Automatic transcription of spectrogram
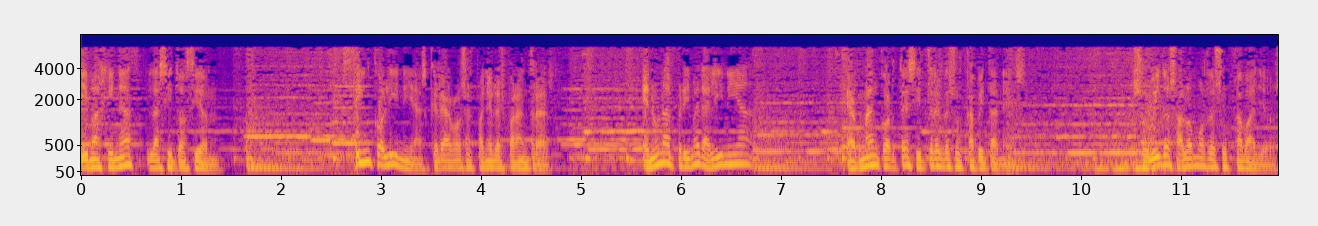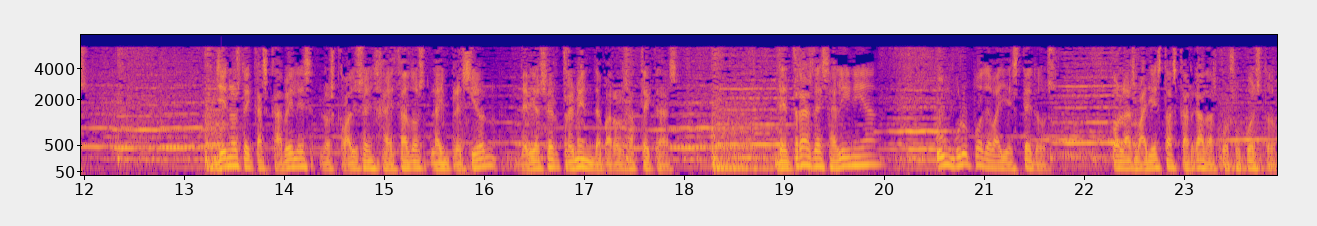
Imaginad la situación. Cinco líneas crearon los españoles para entrar. En una primera línea, Hernán Cortés y tres de sus capitanes, subidos a lomos de sus caballos. Llenos de cascabeles, los caballos enjaezados, la impresión debió ser tremenda para los aztecas. Detrás de esa línea, un grupo de ballesteros, con las ballestas cargadas, por supuesto.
